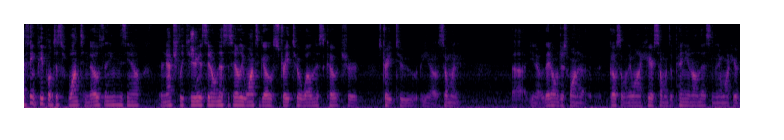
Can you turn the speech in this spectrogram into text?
I think people just want to know things, you know. They're naturally curious. They don't necessarily want to go straight to a wellness coach or straight to, you know, someone, uh, you know, they don't just want to go someone. They want to hear someone's opinion on this and they want to hear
